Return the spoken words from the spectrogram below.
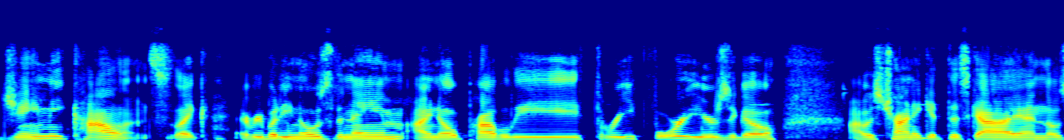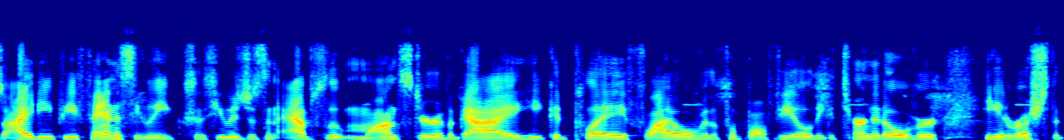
Jamie Collins. Like everybody knows the name. I know probably three, four years ago, I was trying to get this guy in those IDP fantasy leagues because he was just an absolute monster of a guy. He could play, fly over the football field. He could turn it over. He could rush the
